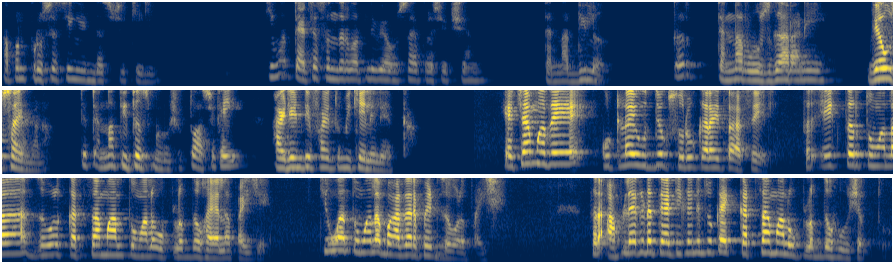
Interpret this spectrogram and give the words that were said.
आपण प्रोसेसिंग इंडस्ट्री केली किंवा त्याच्या संदर्भातले व्यवसाय प्रशिक्षण त्यांना दिलं तर त्यांना रोजगार आणि व्यवसाय म्हणा ते त्यांना तिथंच मिळू शकतो. असे काही आयडेंटिफाय तुम्ही केलेले आहेत का? याच्यामध्ये कुठलाही उद्योग सुरू करायचा असेल तर एक तर तुम्हाला जवळ कच्चा माल तुम्हाला उपलब्ध व्हायला पाहिजे. किंवा तुम्हाला बाजारपेठ जवळ पाहिजे. तर आपल्याकडे त्या ठिकाणी जो काही कच्चा माल उपलब्ध होऊ शकतो.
